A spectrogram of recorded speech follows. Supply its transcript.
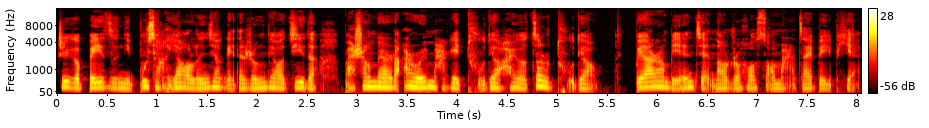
这个杯子你不想要了，你想给它扔掉，记得把上边的二维码给涂掉，还有字儿涂掉，不要让别人捡到之后扫码再被骗。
